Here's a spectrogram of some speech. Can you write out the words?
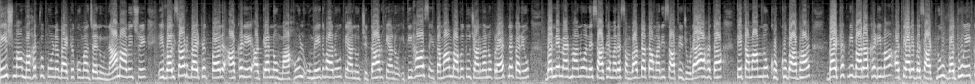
દેશમાં મહત્વપૂર્ણ બેઠકોમાં જેનું નામ આવે છે, એ વલસાડ બેઠક પર આખરે અત્યારનો માહોલ, ઉમેદવારો, ત્યાંનો ચિતાર, ત્યાંનો ઇતિહાસ, એ તમામ બાબતો જાણવાનો પ્રયત્ન કર્યો. બંને મહેમાનો અને સાથે અમારા સંવાદદાતા અમારી સાથે જોડાયા હતા. તે તમામનો ખૂબ ખૂબ આભાર. બેઠકની બારાખડીમાં અત્યારે બસ આટલું. વધુ એક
